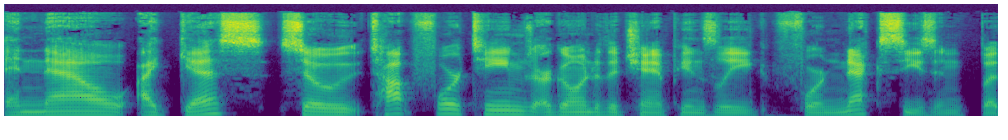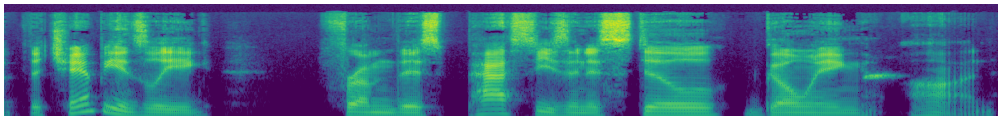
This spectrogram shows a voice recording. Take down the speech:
And now I guess so top 4 teams are going to the Champions League for next season, but the Champions League from this past season is still going on.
